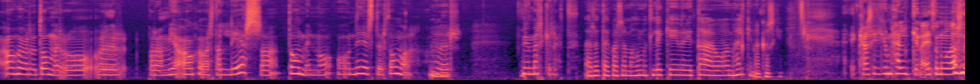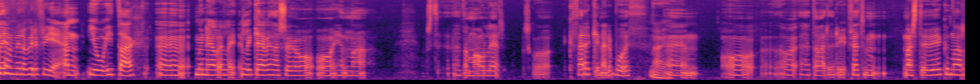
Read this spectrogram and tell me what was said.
áhugaverðu dómir og verður bara mjög áhugavert að lesa dómin og, og niðurstöður dómara það mhm. verður mm. mjög merkilegt Er þetta eitthvað sem að þú mútti liggja yfir í dag og um helgina kannski? Kannski ekki um helgina, ég ætla nú að lega mér að vera frí en jú, í dag uh, mun ég alveg liggja yfir þessu og, og hérna veist, þetta mál er sko hvergin er í búið um, og þá, þetta verður í fréttum næstu vikunar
